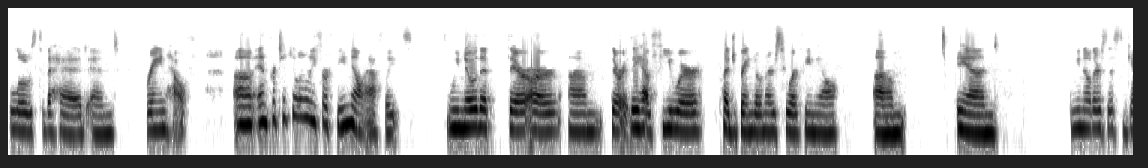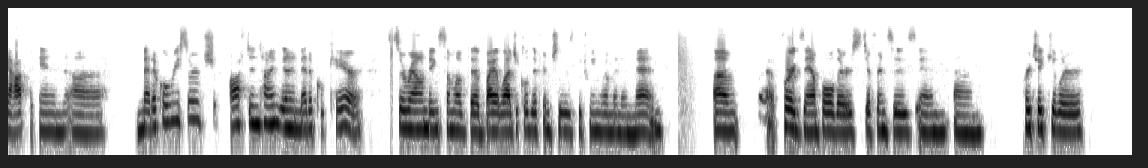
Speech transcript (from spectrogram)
blows to the head and brain health, uh, and particularly for female athletes. We know that there are um, there they have fewer pledge brain donors who are female, um, and we know there's this gap in uh, medical research, oftentimes, and in medical care surrounding some of the biological differences between women and men. Um, for example, there's differences in um, particular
